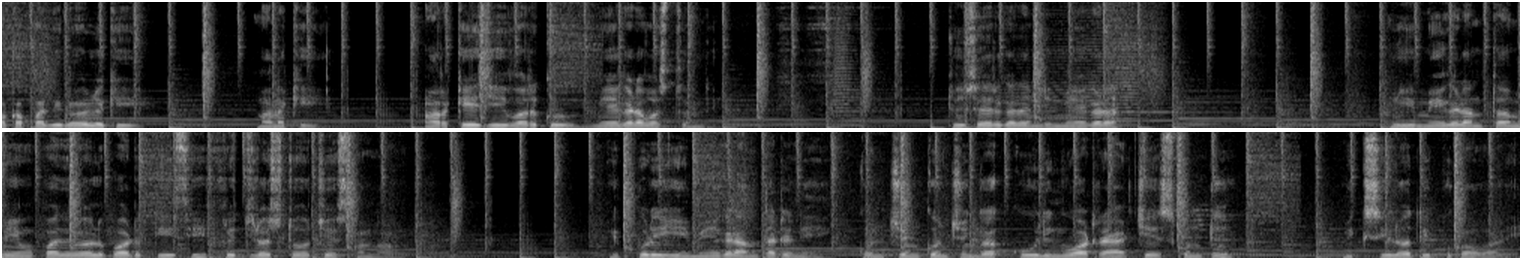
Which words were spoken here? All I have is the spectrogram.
ఒక పది రోజులకి మనకి అర కేజీ వరకు మేగడ వస్తుంది. చూశారు కదండి మేగడ ఈ మేగడంతా మేము పది రోజుల పాటు తీసి ఫ్రిడ్జ్లో స్టోర్ చేసుకున్నాము ఇప్పుడు ఈ మేగడ అంతటిని కొంచెం కొంచెంగా కూలింగ్ వాటర్ యాడ్ చేసుకుంటూ మిక్సీలో తిప్పుకోవాలి.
